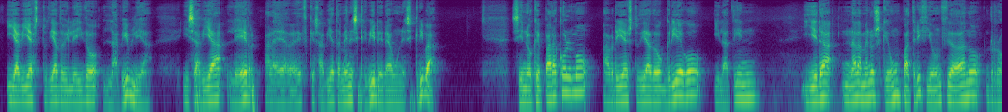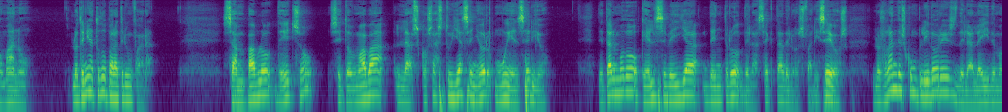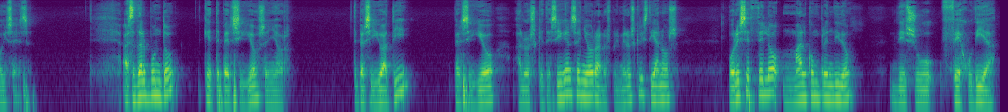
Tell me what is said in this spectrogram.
y había estudiado y leído la Biblia, y sabía leer a la vez que sabía también escribir, era un escriba sino que para colmo habría estudiado griego y latín y era nada menos que un patricio, un ciudadano romano. Lo tenía todo para triunfar. San Pablo, de hecho, se tomaba las cosas tuyas, Señor, muy en serio, de tal modo que él se veía dentro de la secta de los fariseos, los grandes cumplidores de la ley de Moisés. Hasta tal punto que te persiguió, Señor. Te persiguió a ti persiguió a los que te siguen, Señor, a los primeros cristianos, por ese celo mal comprendido de su fe judía.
